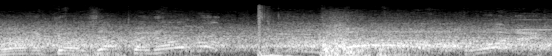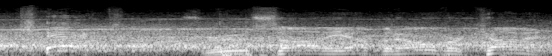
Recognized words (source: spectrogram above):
Opponent goes up and over. Oh, what a kick. Drew saw the up and over coming.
